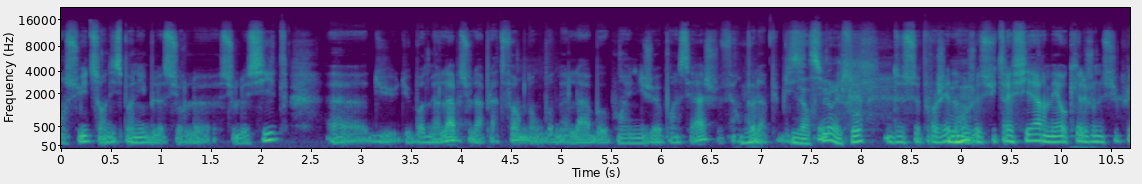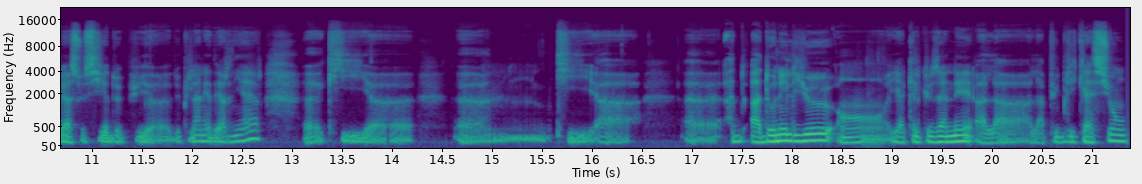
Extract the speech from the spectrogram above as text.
ensuite sont disponibles sur le, sur le site euh, du, du Bodmer Lab, sur la plateforme, donc bodmerlab.nige.ch. Je fais un peu Mhm. la publicité Bien sûr, il faut. de ce projet dont je suis très fier, mais auquel je ne suis plus associé depuis, euh, depuis l'année dernière, qui, qui a, a, a donné lieu en, il y a quelques années à la, à la publication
